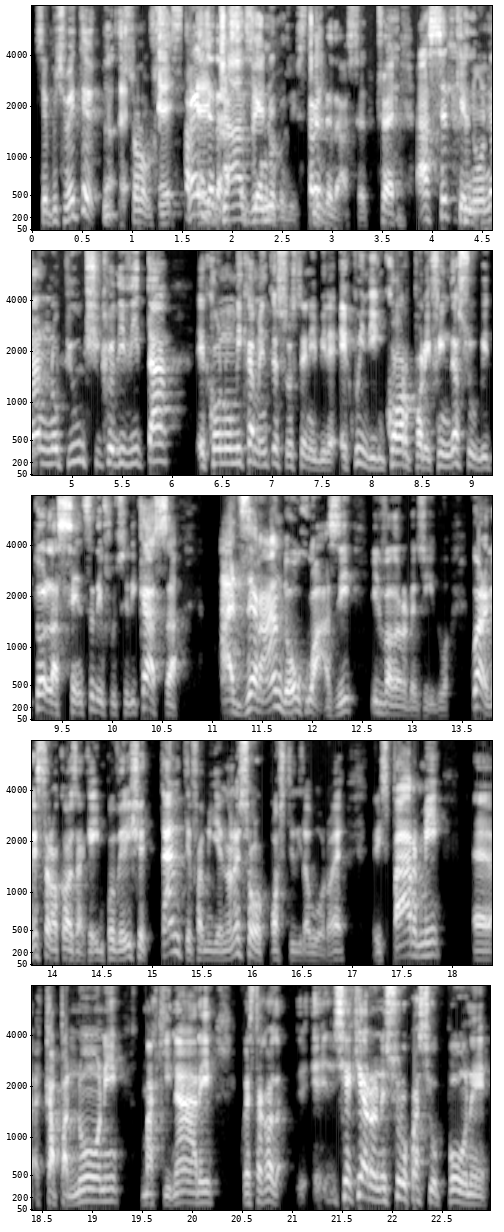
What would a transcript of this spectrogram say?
Semplicemente no, sono è, stranded, è asset, così, stranded asset, cioè asset che non hanno più un ciclo di vita economicamente sostenibile e quindi incorpori fin da subito l'assenza dei flussi di cassa, azzerando o quasi il valore residuo. Guarda, questa è una cosa che impoverisce tante famiglie, non è solo posti di lavoro, eh, risparmi, eh, capannoni, macchinari, questa cosa, eh, sia chiaro, nessuno qua si oppone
